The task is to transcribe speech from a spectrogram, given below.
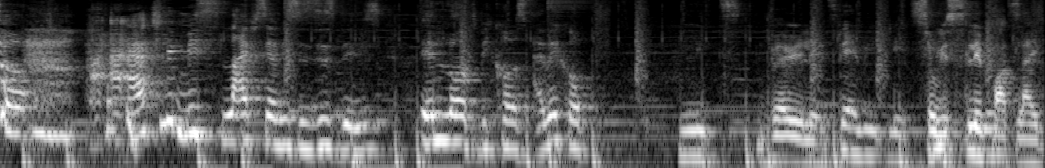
so I actually miss life services these days a lot because I wake up late, Very late. very late. So we sleep at like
